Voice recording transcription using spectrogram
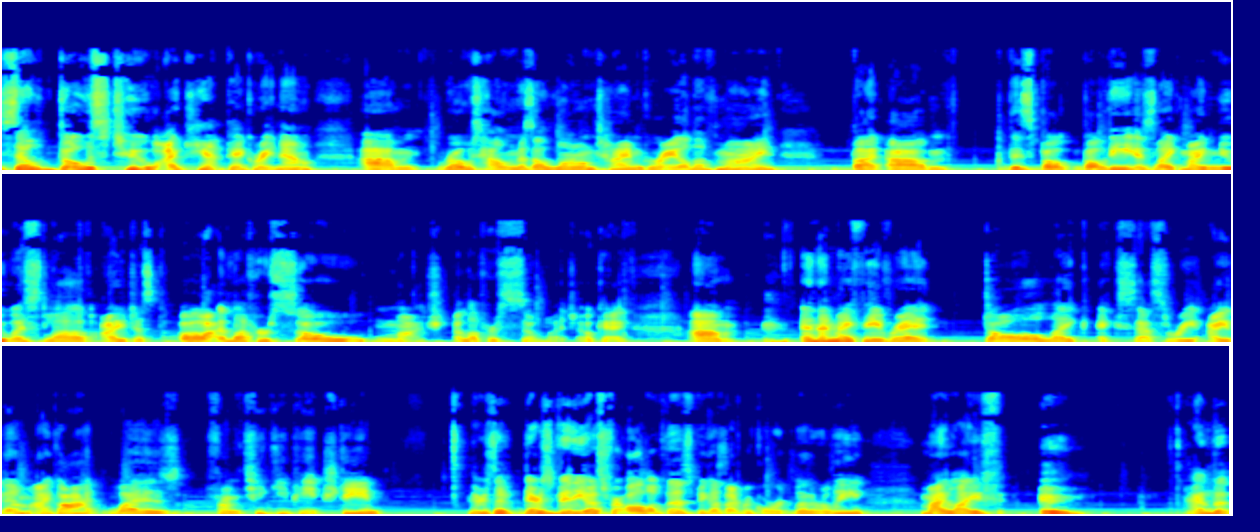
so those two i can't pick right now um Roze Heln was a long time grail of mine but um this Bo Boudi is like my newest love. I just, oh, I love her so much. I love her so much. Okay. Um, and then my favorite doll like accessory item I got was from Tiki Peach Tea there's a there's videos for all of this because I record literally my life. I li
